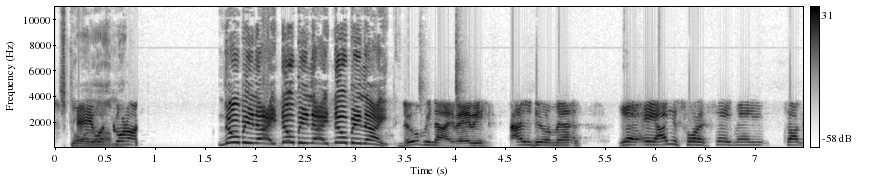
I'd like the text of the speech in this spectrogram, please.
What's going hey, on? what's going on? Newbie night, newbie night, newbie night. Newbie night, baby. How you doing, man? Yeah, hey, I just want to say, man, you talk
